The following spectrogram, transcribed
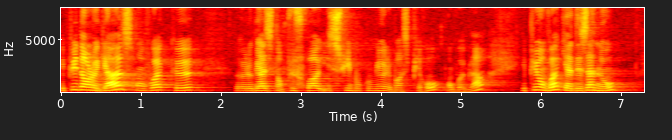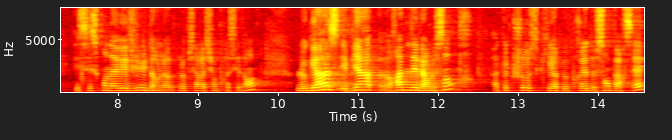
Et puis dans le gaz, on voit que le gaz étant plus froid, il suit beaucoup mieux les bras spiraux qu'on voit là. Et puis on voit qu'il y a des anneaux et c'est ce qu'on avait vu dans l'observation précédente, le gaz est bien euh, ramené vers le centre, à quelque chose qui est à peu près de 100 par sec,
